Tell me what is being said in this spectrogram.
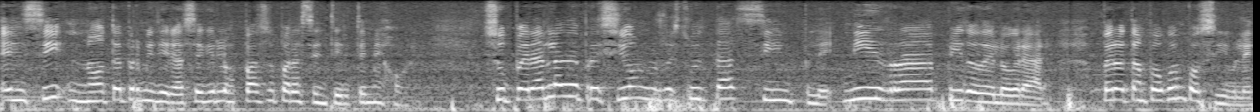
en sí no te permitirá seguir los pasos para sentirte mejor. Superar la depresión no resulta simple ni rápido de lograr, pero tampoco imposible.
